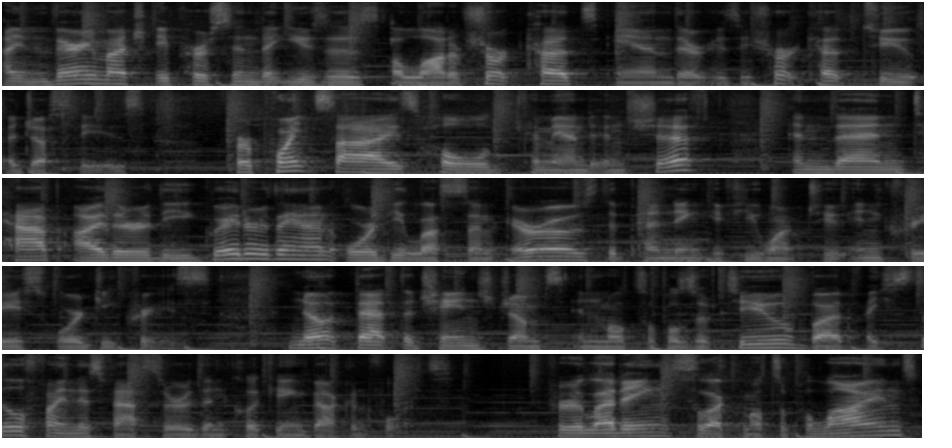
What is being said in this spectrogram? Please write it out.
I'm very much a person that uses a lot of shortcuts and there is a shortcut to adjust these. For point size, hold Command and Shift and then tap either the greater than or the less than arrows depending if you want to increase or decrease. Note that the change jumps in multiples of two, but I still find this faster than clicking back and forth. For leading, select multiple lines,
